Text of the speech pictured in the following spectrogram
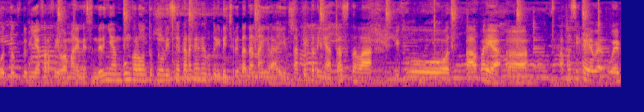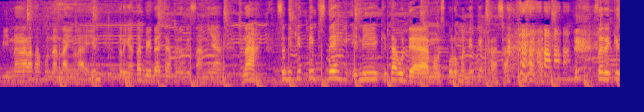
untuk dunia perfilman ini sendiri nyambung kalau untuk nulisnya karena kan butuh ide cerita dan lain-lain. Tapi ternyata setelah ikut apa ya uh, apa sih kayak webinar ataupun dan lain-lain ternyata beda cara penulisannya. Nah sedikit tips deh ini kita udah mau 10 menit gak kerasa. Sedikit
